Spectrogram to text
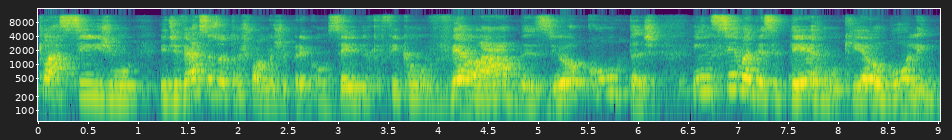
classismo e diversas outras formas de preconceito que ficam veladas e ocultas em cima desse termo que é o bullying,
